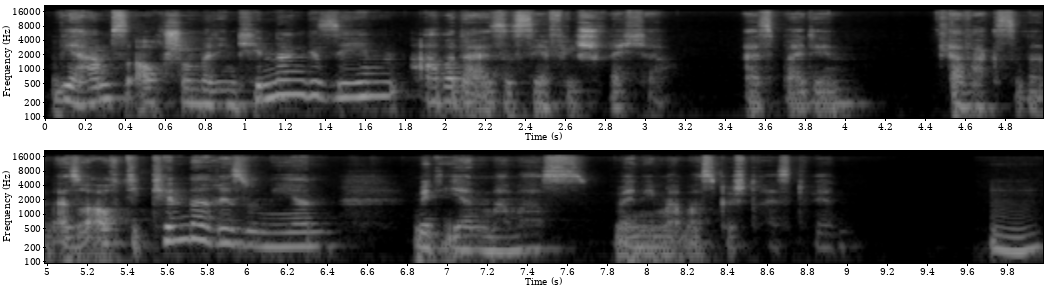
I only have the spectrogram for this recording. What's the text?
wir haben es auch schon bei den Kindern gesehen, aber da ist es sehr viel schwächer als bei den Erwachsenen. Also auch die Kinder resonieren mit ihren Mamas, wenn die Mamas gestresst werden. Mhm.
